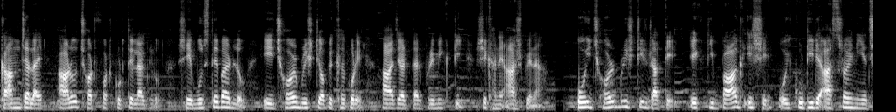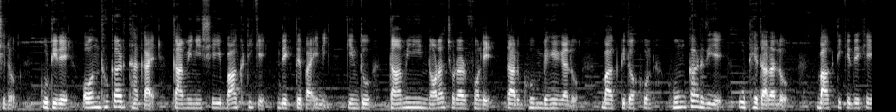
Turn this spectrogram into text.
কাম জ্বালায় আরও ছটফট করতে লাগল। সে বুঝতে পারল এই ঝড় বৃষ্টি অপেক্ষা করে আজ আর তার প্রেমিকটি সেখানে আসবে না। ওই ঝড় বৃষ্টির রাতে একটি বাঘ এসে ওই কুটিরে আশ্রয় নিয়েছিল। কুটিরে অন্ধকার থাকায় কামিনী সেই বাঘটিকে দেখতে পায়নি। কিন্তু কামিনী নড়াচড়ার ফলে তার ঘুম ভেঙে গেল। বাঘটি তখন হুঙ্কার দিয়ে উঠে দাঁড়াল। বাঘটিকে দেখে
